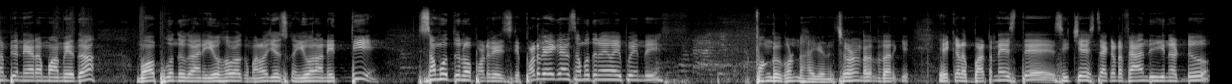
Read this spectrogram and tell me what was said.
చంపిన నేరం మా మీద మోపుకుందు కానీ యహోవాకు మనం చేసుకుని యోనాన్ని ఎత్తి సముద్రంలో పడవేసింది. పడవేయగానే సముద్రం ఏమైపోయింది? పొంగకుండా ఆగింది. చూడండి దానికి ఇక్కడ బటన్ వేస్తే స్విచ్ వేస్తే అక్కడ ఫ్యాన్ దిగినట్టు.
